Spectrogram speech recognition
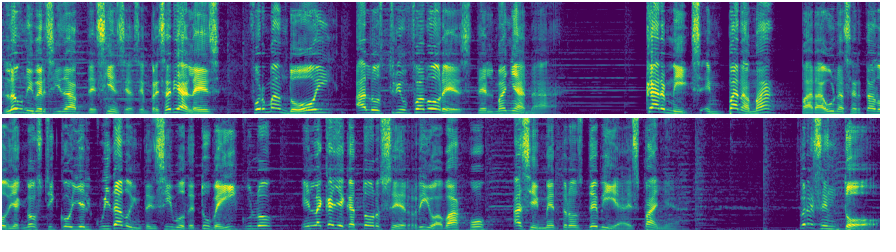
la Universidad de Ciencias Empresariales, formando hoy a los triunfadores del mañana. Carmix en Panamá para un acertado diagnóstico y el cuidado intensivo de tu vehículo en la calle 14 Río Abajo a 100 metros de Vía España. Presentó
